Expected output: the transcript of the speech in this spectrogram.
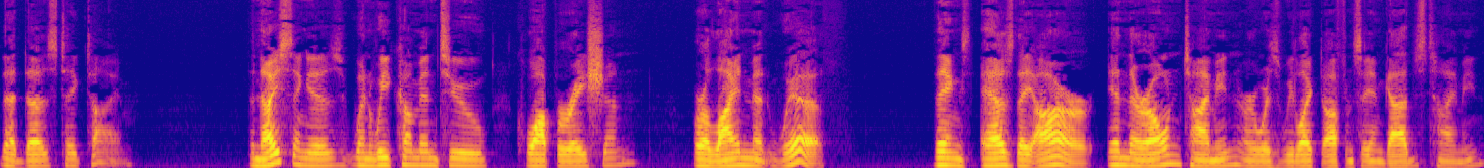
that does take time. The nice thing is when we come into cooperation or alignment with things as they are in their own timing, or as we like to often say, in God's timing,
